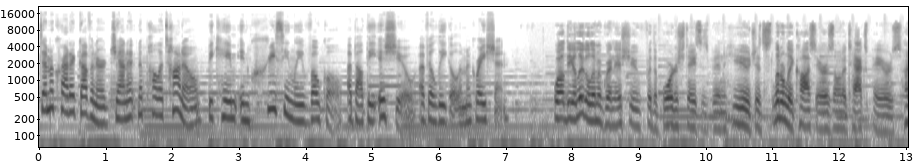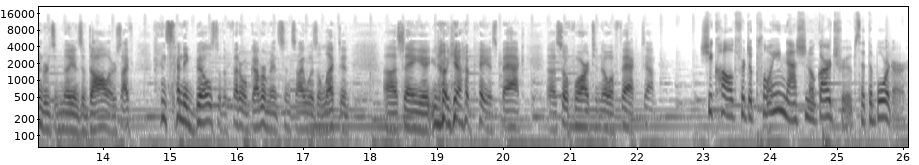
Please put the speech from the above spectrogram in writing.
Democratic Governor Janet Napolitano became increasingly vocal about the issue of illegal immigration. Well, the illegal immigrant issue for the border states has been huge. It's literally cost Arizona taxpayers hundreds of millions of dollars. I've been sending bills to the federal government since I was elected, uh, saying, you know, you got to pay us back. Uh, so far, to no effect. Um, she called for deploying National Guard troops at the border,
